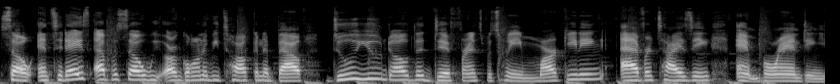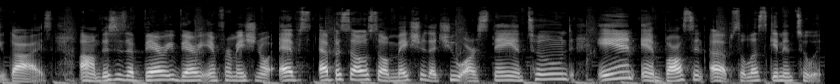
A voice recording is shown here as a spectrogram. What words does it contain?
So, in today's episode, we are going to be talking about do you know the difference between marketing, advertising, and branding, you guys? Um, this is a very, very informational ep- episode. So, make sure that you are staying tuned in and bossing up. So, let's get into it.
